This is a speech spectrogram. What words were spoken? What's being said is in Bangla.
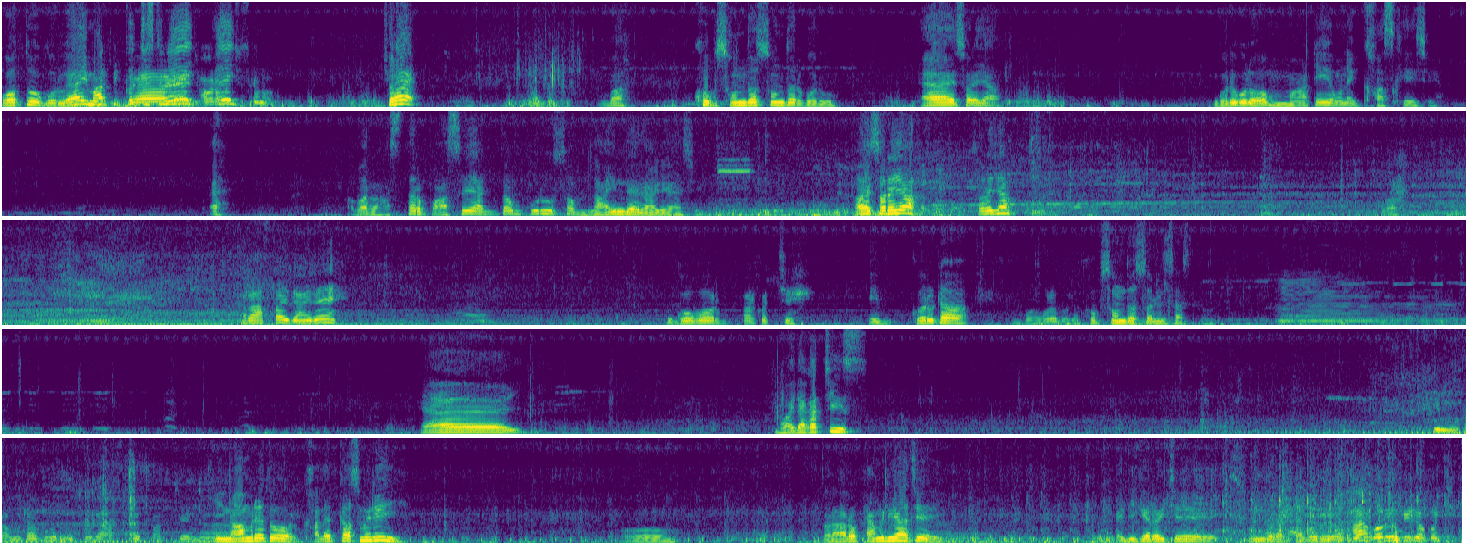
কত গরু? এই মারপিট করছিস কেন? এই এই চলে বাহ খুব সুন্দর সুন্দর গরু। হ্যাঁ সরে যা। গরুগুলো মাঠে অনেক ঘাস খেয়েছে। আবার রাস্তার পাশে একদম পুরো সব লাইন দিয়ে দাঁড়িয়ে আছে। হ্যাঁ সরে যা সরে যা। বাহ। রাস্তায় দাঁড়িয়ে রে। গোবর পার করছে। এই গরুটা বড় বড় গরু, খুব সুন্দর শরীর, স্বাস্থ্য। ভয় দেখাচ্ছিস? কি মোটা মোটা গরু চলে আসতে পারছে না? কি নাম রে তোর? খালেদ কাশ্মীরি? ও তোর আরও ফ্যামিলি আছে? এদিকে রয়েছে সুন্দর একটা গরু। হ্যাঁ গরু ভিডিও করছি।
